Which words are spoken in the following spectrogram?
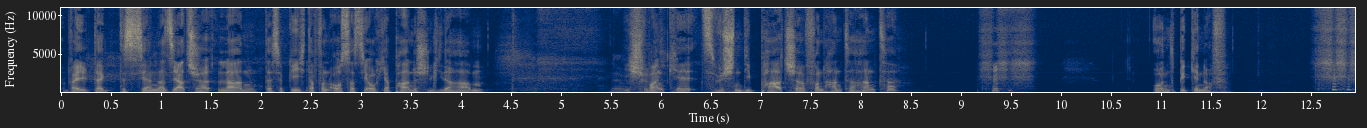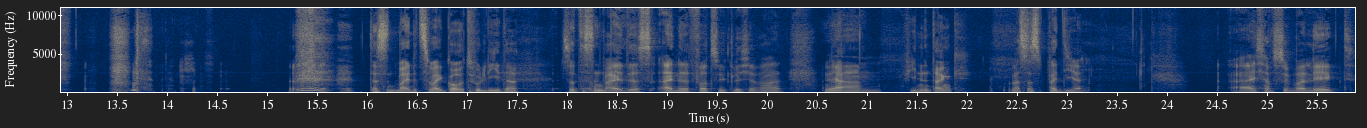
weil da, das ist ja ein asiatischer Laden, deshalb gehe ich davon aus, dass die auch japanische Lieder haben. Ja, Ich schwanke zwischen Departure von Hunter Hunter und Big Enough. das sind meine zwei Go-To-Lieder. So, das sind, Beides eine vorzügliche Wahl. ja. Ähm, Vielen Dank. Was ist bei dir? äh, ich habe es überlegt,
